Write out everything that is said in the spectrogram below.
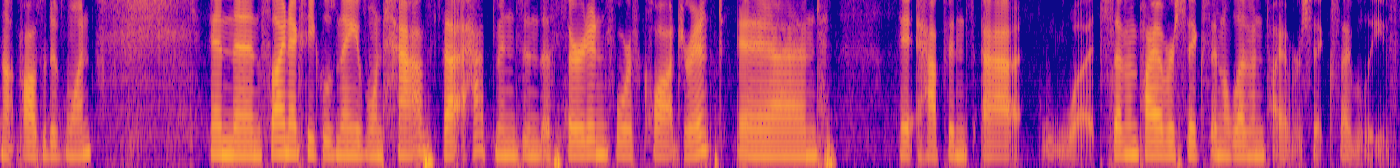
not positive 1. And then sine x equals negative 1 half. That happens in the third and fourth quadrant. And it happens at what 7 pi over 6 and 11 pi over 6 I believe.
